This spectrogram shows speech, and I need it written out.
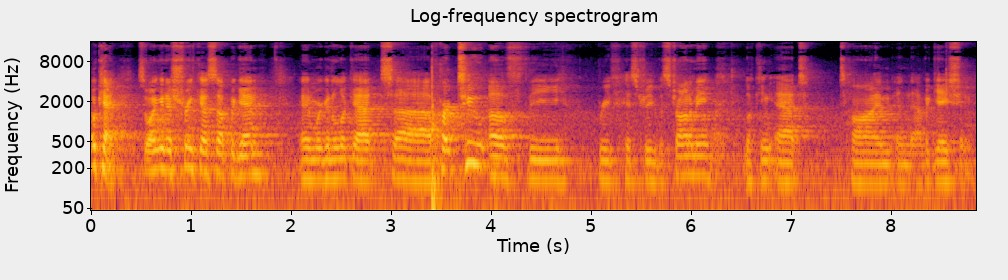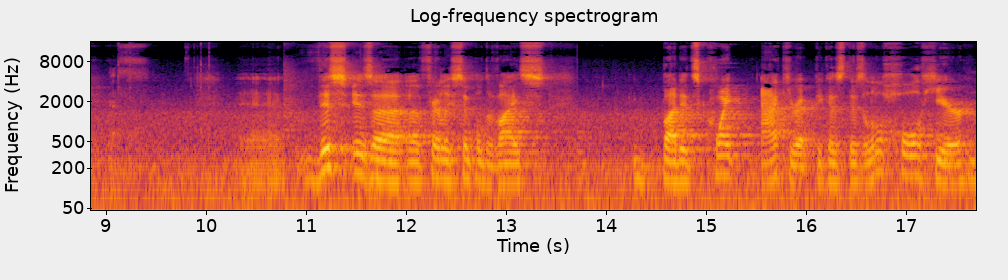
Okay, so I'm going to shrink us up again, and we're going to look at uh, part two of the brief history of astronomy, looking at time and navigation. This is a, a fairly simple device, but it's quite accurate because there's a little hole here,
